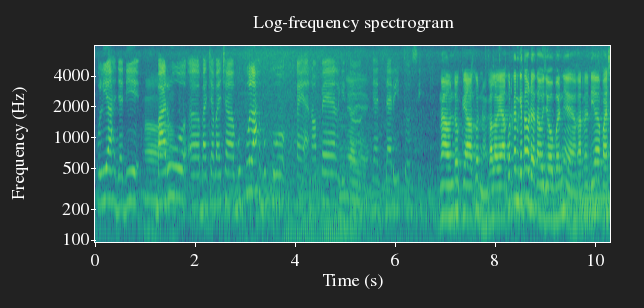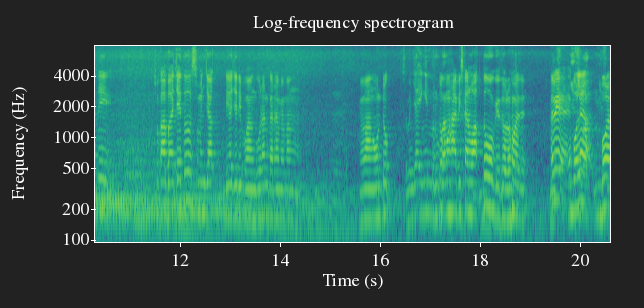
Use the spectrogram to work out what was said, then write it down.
kuliah jadi Oh. baru eh, baca-baca buku lah buku kayak novel gitu Iya, iya. Jadi dari itu sih Nah untuk Yakut, nah kalau Yakut kan kita udah tahu jawabannya ya, karena dia pasti suka baca itu semenjak dia jadi pengangguran karena memang memang untuk semenjak ingin untuk merubah menghabiskan waktu gitu loh mas. Tapi boleh bo-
